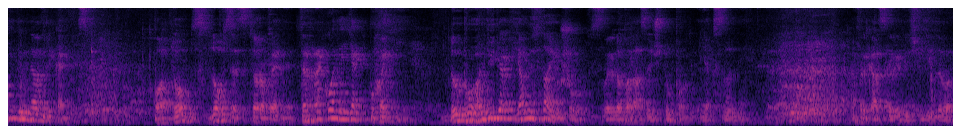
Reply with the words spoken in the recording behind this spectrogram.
діду, і не відвлікайтесь. Потім знов все здоровене, дракони як бугаї. Ну, бугаї, як я не знаю, що. Свирида Панасович тупо, як слони. Африканський рибіч їздило,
